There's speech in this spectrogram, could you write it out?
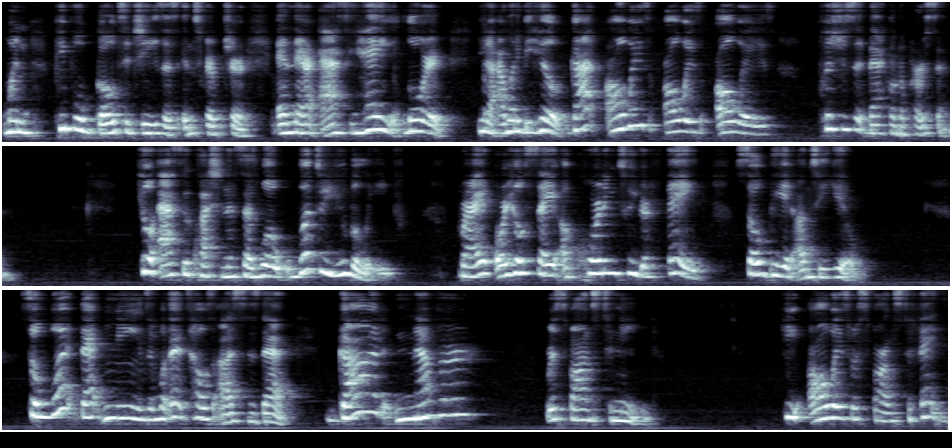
when people go to Jesus in scripture and they're asking, hey, Lord, you know, I want to be healed, God always, always, always pushes it back on the person. He'll ask a question and says, well, what do you believe? right? Or he'll say, according to your faith, so be it unto you. So, what that means and what that tells us is that God never responds to need, He always responds to faith.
